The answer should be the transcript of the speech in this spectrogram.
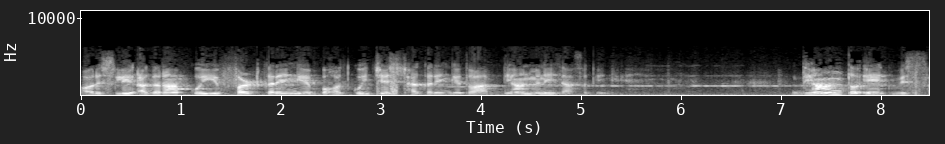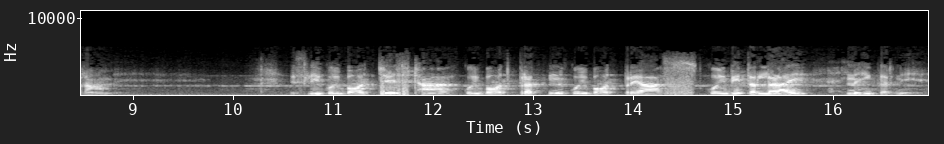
और इसलिए अगर आप कोई इफर्ट करेंगे, बहुत कोई चेष्टा करेंगे तो आप ध्यान में नहीं जा सकेंगे। ध्यान तो एक विश्राम है। इसलिए कोई बहुत चेष्टा, कोई बहुत प्रत्न, कोई बहुत प्रयास, कोई भीतर लड़ाई नहीं करनी है।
